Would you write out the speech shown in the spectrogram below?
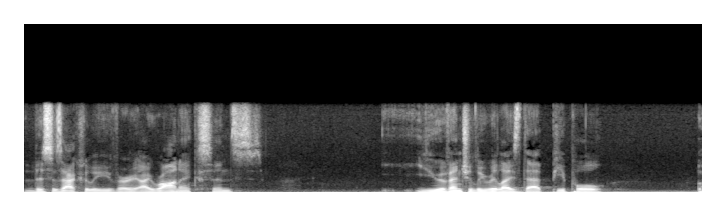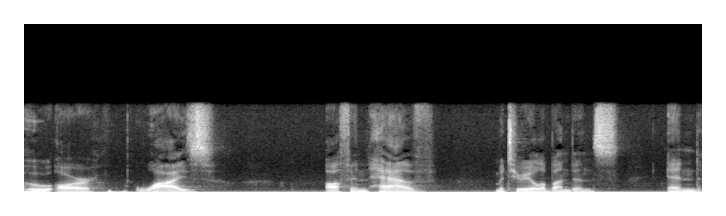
This is actually very ironic since you eventually realize that people who are wise often have material abundance and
